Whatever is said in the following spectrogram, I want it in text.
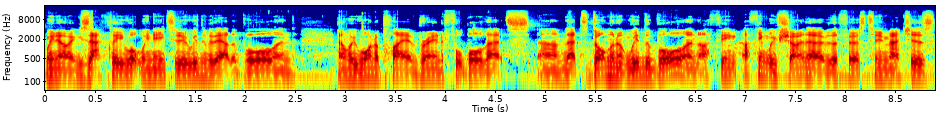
we know exactly what we need to do with and without the ball, and and we want to play a brand of football that's um, that's dominant with the ball. And I think I think we've shown that over the first two matches.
